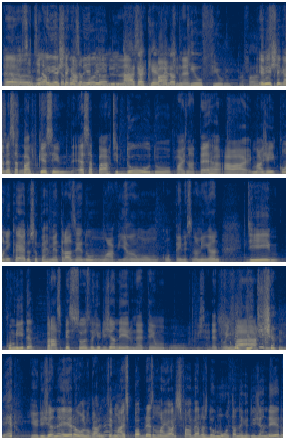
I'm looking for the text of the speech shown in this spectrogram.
É, você eu- tirar eu ia chegar nele nessa A HQ é melhor do né? que o filme, pra falar. Eu ia chegar nessa sincero. parte, porque assim, essa parte do, do Paz na Terra, a imagem icônica é do Superman trazendo um avião ou um container, se não me engano, de comida para as pessoas do Rio de Janeiro, né? Tem um, o Cristo Redentor Rio embaixo. de Janeiro? Rio de Janeiro, o lugar Olha onde tem mais pobreza, maiores favelas do mundo tá no Rio de Janeiro.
